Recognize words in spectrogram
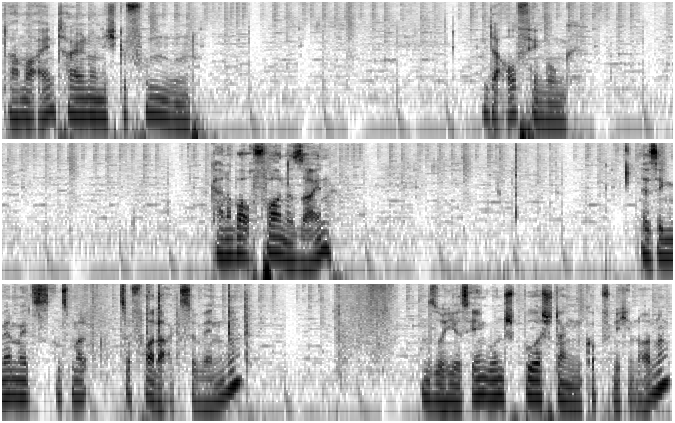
Da haben wir einen Teil noch nicht gefunden. In der Aufhängung. Kann aber auch vorne sein. Deswegen werden wir jetzt uns mal zur Vorderachse wenden. So, hier ist irgendwo ein Spurstangenkopf nicht in Ordnung.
